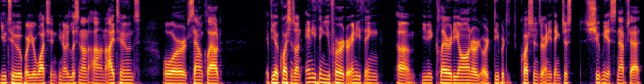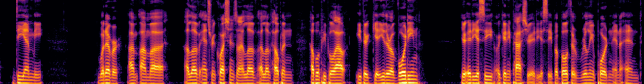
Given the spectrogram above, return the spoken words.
YouTube or you're watching, you know, you're listening on, on iTunes or SoundCloud, if you have questions on anything you've heard or anything um, you need clarity on or, or deeper questions or anything, just shoot me a Snapchat, DM me, whatever. I'm, I'm, uh, I love answering questions and I love, I love helping, helping people out, either get, either avoiding your idiocy or getting past your idiocy. But both are really important, and and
